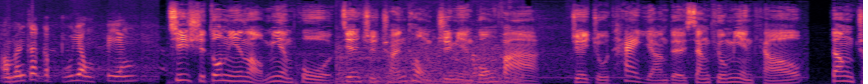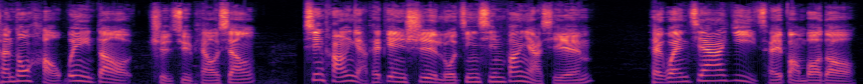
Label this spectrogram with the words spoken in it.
我们这个不用冰。七十多年老面铺，坚持传统制面工法，追逐太阳的香 Q 面条，让传统好味道持续飘香。新唐亚太电视罗金鑫方雅贤。台湾嘉义采访报道。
